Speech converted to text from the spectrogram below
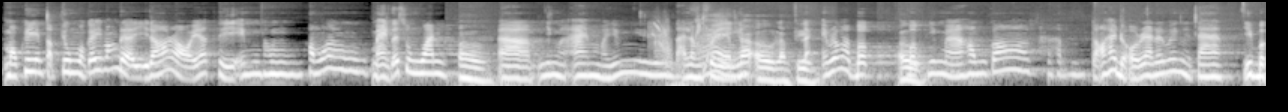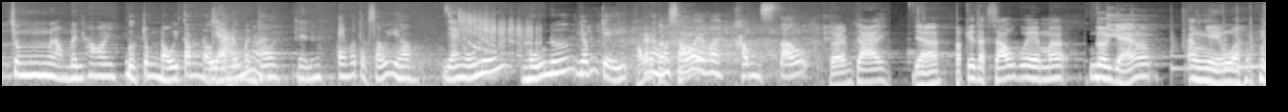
một khi em tập trung vào cái vấn đề gì đó rồi á thì em không không có màng tới xung quanh. ừ À, nhưng mà ai mà giống như tại làm à, phiền em đó ừ làm Là phiền em rất là bực Ừ. bực nhưng mà không có tỏ thái độ ra đối với người ta chỉ bực trong lòng mình thôi bực trong nội tâm nội tạng mình rồi. thôi dạ đúng em có tật xấu gì không dạ ngủ nướng ngủ nướng giống chị Không cái có đó không có xấu xấu. em ơi không xấu Rồi em trai dạ. Cái tật xấu của em á đơn giản lắm ăn nhiều à.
